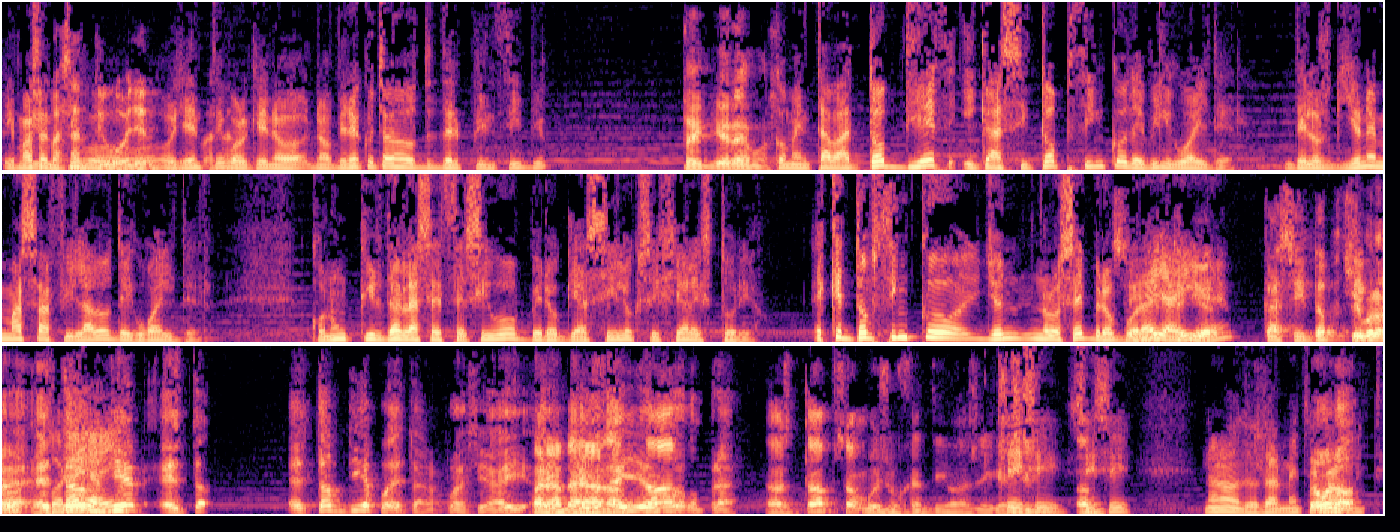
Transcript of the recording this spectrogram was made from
y más, Y más antiguo, antiguo oyente, más porque nos, nos viene escuchando desde el principio, Te queremos. comentaba top 10 y casi top 5 de Billy Wilder, de los guiones más afilados de Wilder, con un Kirk Douglas excesivo, pero que así lo exigía la historia. Es que top 5, yo no lo sé, pero por Sí, ahí, ahí, ¿eh? Casi top 5. Sí, bueno, el por top, ahí, ahí. 10, el, top, el top 10 puede estar, pues sí, ahí, Bueno, ahí, pero ahí- los ahí yo lo top- puedo comprar. Los tops son muy subjetivos, así que Sí, sí. sí, top- sí, sí. No, no, totalmente. Pero bueno, totalmente.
